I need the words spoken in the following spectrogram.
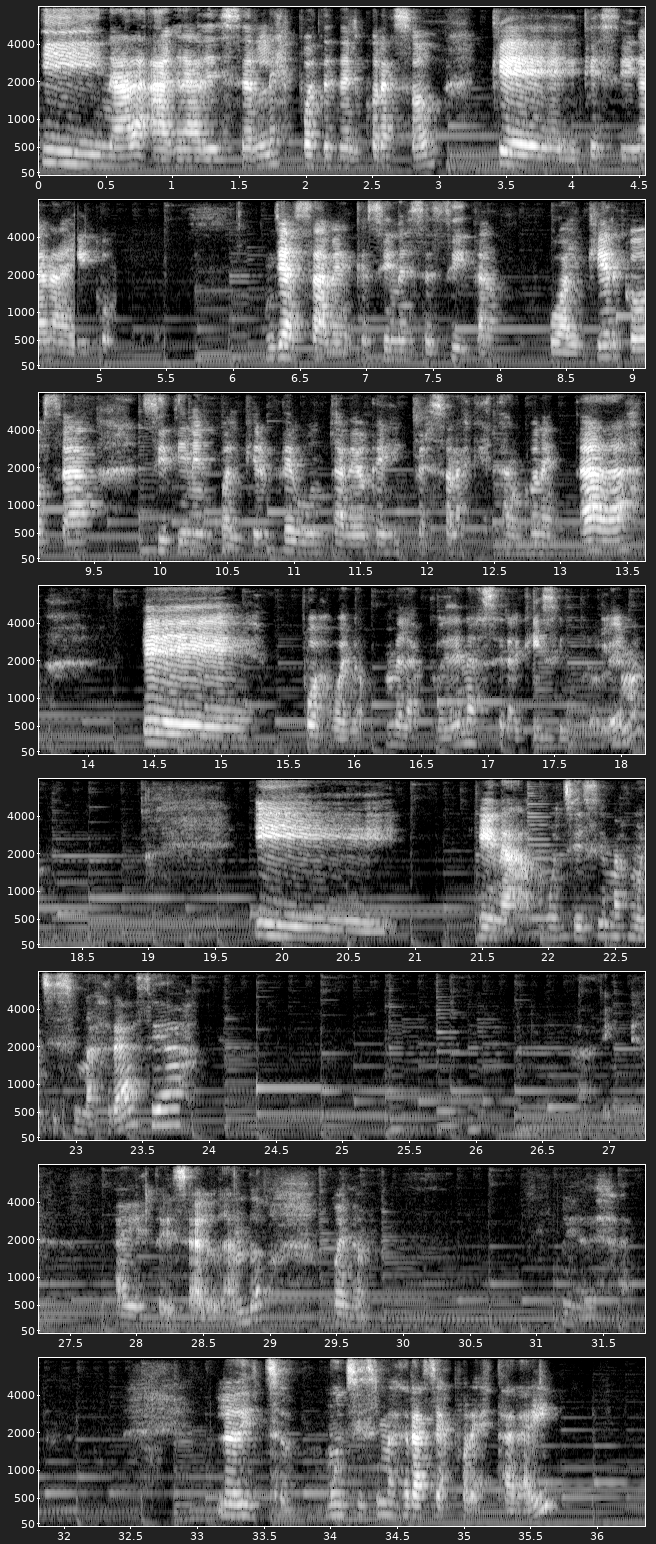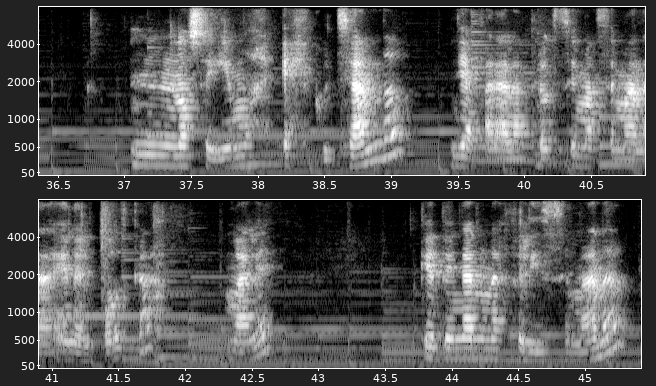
y nada, agradecerles pues desde el corazón que, sigan ahí. Ya saben que si necesitan cualquier cosa, si tienen cualquier pregunta, veo que hay personas que están conectadas, eh, pues bueno, me las pueden hacer aquí sin problema. Y, y nada, muchísimas, muchísimas gracias. Ahí estoy saludando. Bueno, voy a dejar. Lo dicho, muchísimas gracias por estar ahí. Nos seguimos escuchando ya para la próxima semana en el podcast, ¿vale? Que tengan una feliz semana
